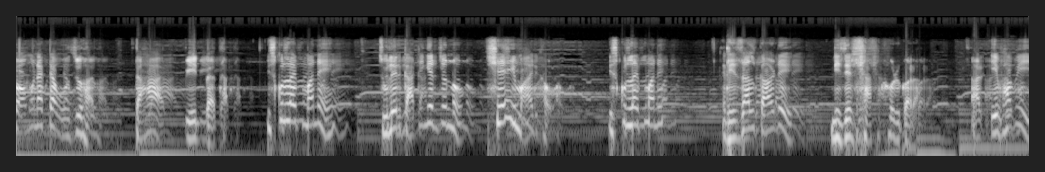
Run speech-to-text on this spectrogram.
কমন একটা অজুহাত। তাহার পেট ব্যথা। স্কুল লাইফ মানে চুলের কাটিং এর জন্য সেই মায়ের খাওয়া। স্কুল লাইফ মানে রেজাল্ট কার্ডে নিজের স্বাক্ষর করা। আর এভাবেই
